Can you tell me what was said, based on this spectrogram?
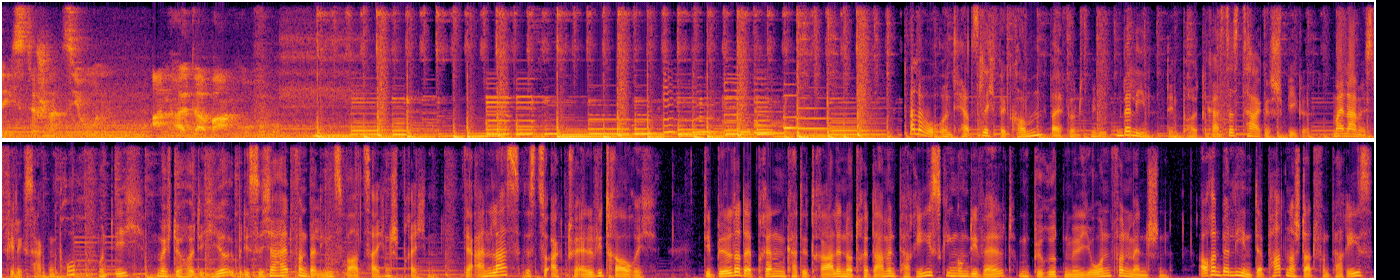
Nächste Station, Anhalter Bahnhof. Hallo und herzlich willkommen bei 5 Minuten Berlin, dem Podcast des Tagesspiegel. Mein Name ist Felix Hackenbruch und ich möchte heute hier über die Sicherheit von Berlins Wahrzeichen sprechen. Der Anlass ist so aktuell wie traurig. Die Bilder der brennenden Kathedrale Notre Dame in Paris gingen um die Welt und berührten Millionen von Menschen. Auch in Berlin, der Partnerstadt von Paris,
